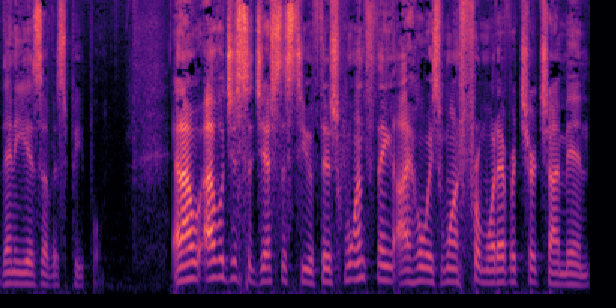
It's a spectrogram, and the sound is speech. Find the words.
than he is of his people. And I, I would just suggest this to you if there's one thing I always want from whatever church I'm in,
